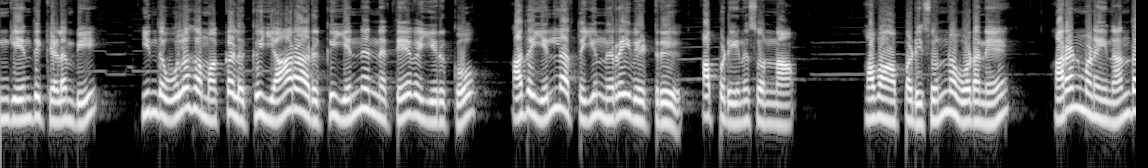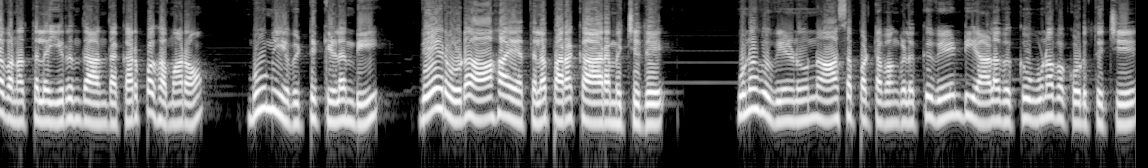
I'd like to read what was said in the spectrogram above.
இங்கேந்து கிளம்பி இந்த உலக மக்களுக்கு யாராருக்கு என்னென்ன தேவை இருக்கோ அதை எல்லாத்தையும் நிறைவேற்று அப்படின்னு சொன்னான். அவன் அப்படி சொன்ன உடனே அரண்மனை நந்தவனத்துல இருந்த அந்த கற்பக மரம் பூமியை விட்டு கிளம்பி வேரோட ஆகாயத்துல பறக்க ஆரம்பிச்சுது. உணவு வேணும்னு ஆசைப்பட்டவங்களுக்கு வேண்டிய அளவுக்கு உணவை கொடுத்துச்சு.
